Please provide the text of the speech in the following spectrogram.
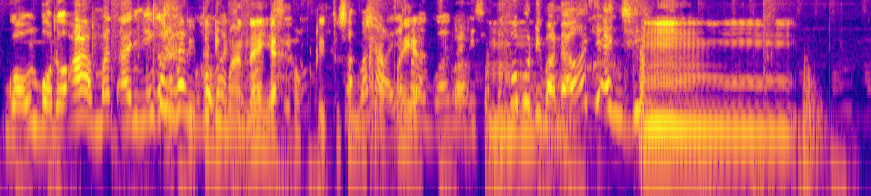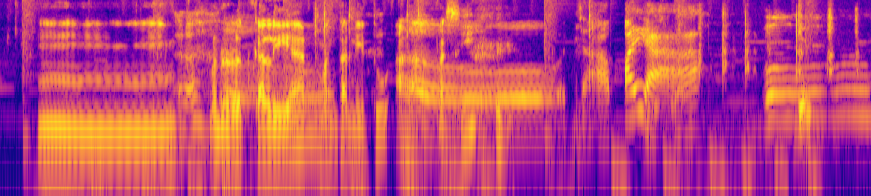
gua mau bodo amat anjing waktu itu di mana ya? situ. Waktu itu sama Masalahnya siapa ya? Kalau gua nggak di situ, Hmm. gua mau di mana lagi anjing? Hmm. Hmm. Menurut kalian mantan itu apa sih? Oh, siapa ya? Hmm.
